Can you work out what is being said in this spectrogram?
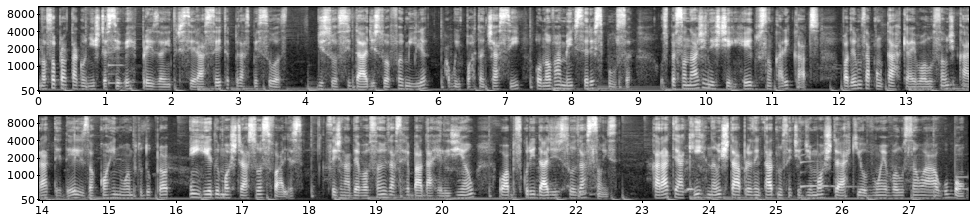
Nossa protagonista se vê presa entre ser aceita pelas pessoas de sua cidade e sua família, algo importante a si, ou novamente ser expulsa, os personagens neste enredo são caricatos. Podemos apontar que a evolução de caráter deles ocorre no âmbito do próprio enredo mostrar suas falhas, seja na devoção exacerbada à religião ou à obscuridade de suas ações. Caráter aqui não está apresentado no sentido de mostrar que houve uma evolução a algo bom,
